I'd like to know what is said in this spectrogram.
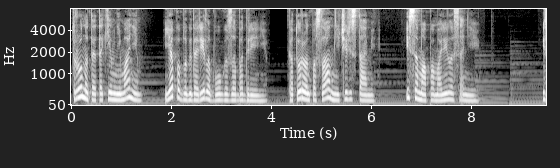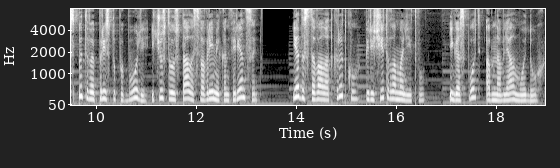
Тронутая таким вниманием, я поблагодарила Бога за ободрение, которое Он послал мне через Тами, и сама помолилась о ней. Испытывая приступы боли и чувствуя усталость во время конференции, я доставала открытку, перечитывала молитву, и Господь обновлял мой дух.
